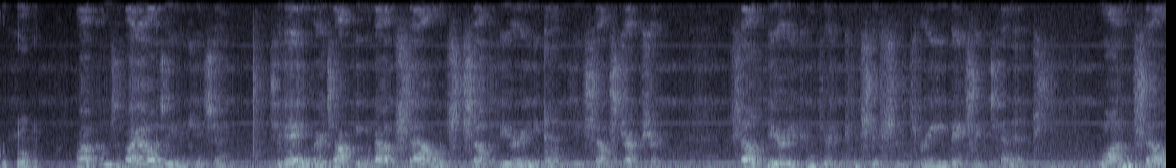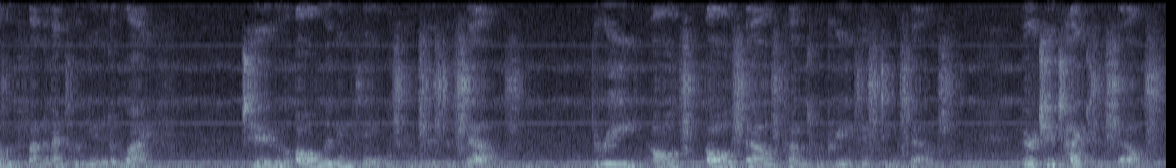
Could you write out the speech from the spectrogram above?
We're filming. Welcome to Biology in the Kitchen. Today we're talking about cells, cell theory, and the cell structure. Cell theory consists of three basic tenets. One, cells are the fundamental unit of life. Two, all living things consist of cells. Three, all, all cells come from pre-existing cells. There are two types of cells,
